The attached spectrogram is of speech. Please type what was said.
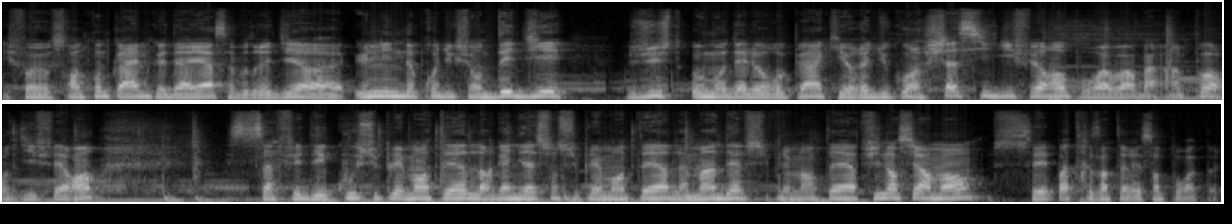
il faut se rendre compte quand même que derrière, ça voudrait dire euh, une ligne de production dédiée juste au modèle européen qui aurait du coup un châssis différent pour avoir bah, un port différent. Ça fait des coûts supplémentaires, de l'organisation supplémentaire, de la main-d'œuvre supplémentaire. Financièrement, c'est pas très intéressant pour Apple.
